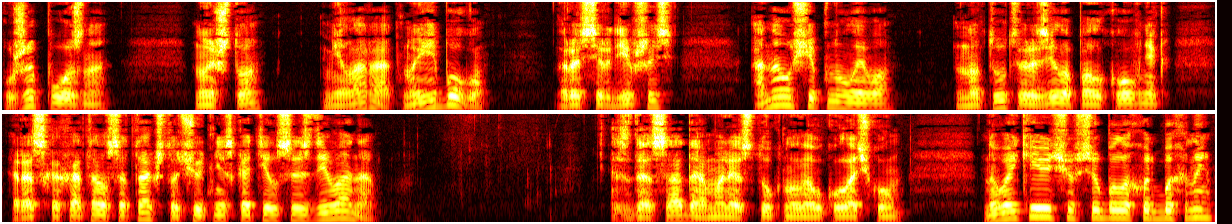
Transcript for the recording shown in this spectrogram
уже поздно». «Ну и что?» «Милорад, ну ей-богу, Рассердившись, она ущипнула его. Но тут верзила полковник, расхохотался так, что чуть не скатился с дивана. С досады Амаля стукнула его кулачком. Но Вайкевичу все было хоть бы хны.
